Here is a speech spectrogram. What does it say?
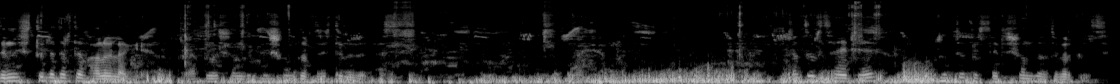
জিনিস তুলে ধরতে ভালোই লাগে। আপনার সুন্দর সুন্দর জিনিস তুলে ধরতেছে দেখেন। চতুর সাইডে চতুর সাইডে সৌন্দর্য করে তুলছে।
